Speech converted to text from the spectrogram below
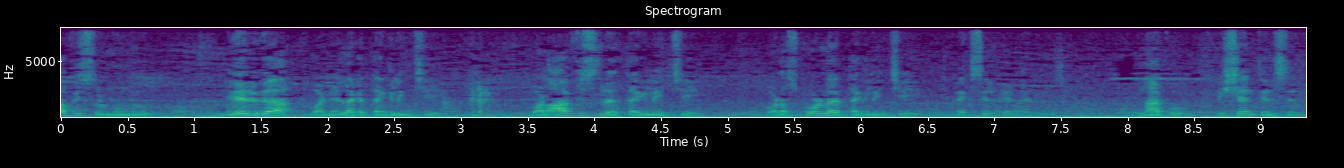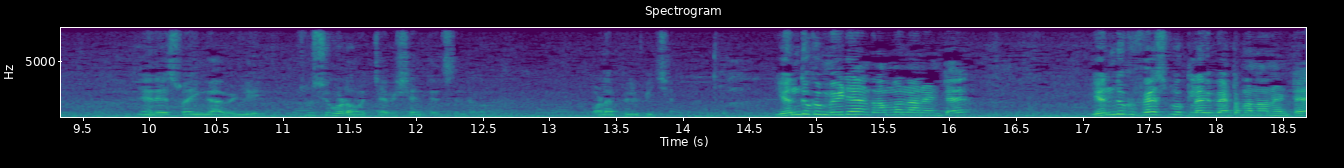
ఆఫీసుల ముందు నేరుగా వాళ్ళ ఇళ్ళకి తగిలించి వాళ్ళ ఆఫీసులో తగిలించి వాళ్ళ స్కూళ్ళకి తగిలించి ఫ్లెక్సీలు కట్టారు నాకు విషయం తెలిసింది. నేనే స్వయంగా వెళ్ళి చూసి కూడా వచ్చే విషయం తెలిసిన తర్వాత వాళ్ళని పిలిపించాను ఎందుకు మీడియాని రమ్మన్నానంటే ఎందుకు ఫేస్బుక్ లైవ్ పెట్టమన్నానంటే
